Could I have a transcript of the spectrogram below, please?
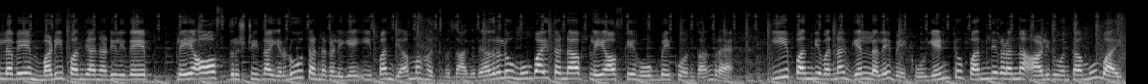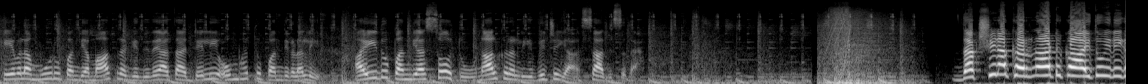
ಇಲ್ಲವೇ ಮಡಿ ಪಂದ್ಯ ನಡೆಯಲಿದೆ. ಪ್ಲೇ ಆಫ್ ದೃಷ್ಟಿಯಿಂದ ಎರಡೂ ತಂಡಗಳಿಗೆ ಈ ಪಂದ್ಯ ಮಹತ್ವದ್ದಾಗಿದೆ. ಅದರಲ್ಲೂ ಮುಂಬೈ ತಂಡ ಪ್ಲೇ ಆಫ್ಗೆ ಹೋಗಬೇಕು ಅಂತಂದ್ರೆ ಈ ಪಂದ್ಯವನ್ನ ಗೆಲ್ಲಲೇಬೇಕು. ಎಂಟು ಪಂದ್ಯಗಳನ್ನು ಆಡಿರುವಂತಹ ಮುಂಬೈ ಕೇವಲ ಮೂರು ಪಂದ್ಯ ಮಾತ್ರ ಗೆದ್ದಿದೆ. ಆತ ಡೆಲ್ಲಿ ಒಂಬತ್ತು ಪಂದ್ಯಗಳಲ್ಲಿ ಐದು ಪಂದ್ಯ ಸೋತು, ನಾಲ್ಕರಲ್ಲಿ ವಿಜಯ ಸಾಧಿಸಿದೆ. ದಕ್ಷಿಣ ಕರ್ನಾಟಕ ಆಯಿತು. ಇದೀಗ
